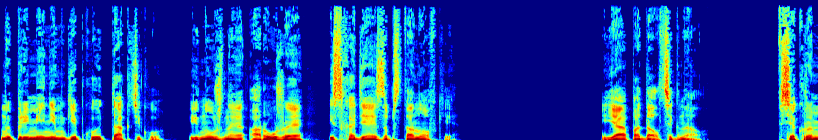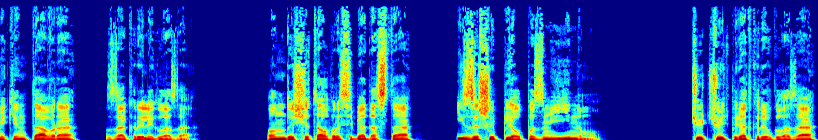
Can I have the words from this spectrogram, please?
мы применим гибкую тактику и нужное оружие, исходя из обстановки. Я подал сигнал. все, кроме кентавра, закрыли глаза. Он досчитал про себя до ста и зашипел по-змеиному. Чуть-чуть приоткрыв глаза,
